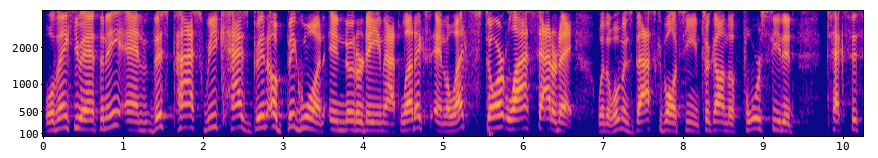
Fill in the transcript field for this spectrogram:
Well, thank you, Anthony. And this past week has been a big one in Notre Dame athletics. And let's start last Saturday when the women's basketball team took on the four-seeded Texas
